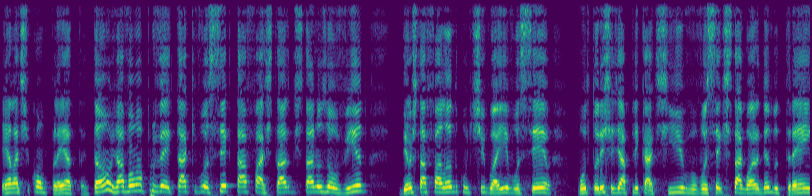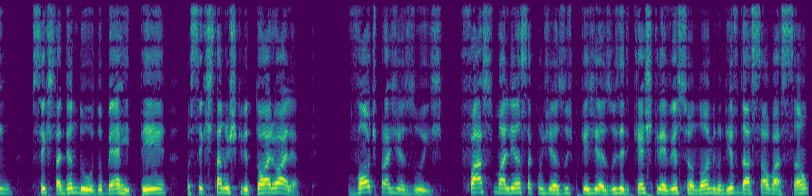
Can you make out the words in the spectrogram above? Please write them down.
ela te completa. Então, já vamos aproveitar que você que está afastado, que está nos ouvindo, Deus está falando contigo aí, você, motorista de aplicativo, você que está agora dentro do trem, você que está dentro do, do BRT, você que está no escritório, olha, volte para Jesus. Faça uma aliança com Jesus, porque Jesus ele quer escrever seu nome no livro da salvação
